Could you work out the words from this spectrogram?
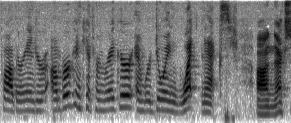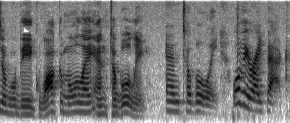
Father Andrew Umberg and Kathryn Raaker, and we're doing what next? Uh, next, it will be guacamole and tabbouleh. and tabbouleh. We'll be right back.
